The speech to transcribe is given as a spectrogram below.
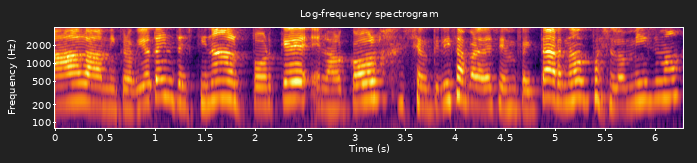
a la microbiota intestinal porque el alcohol se utiliza para desinfectar, ¿no? Pues lo mismo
